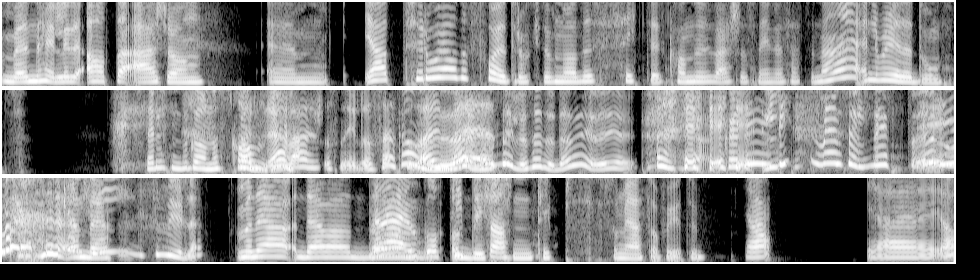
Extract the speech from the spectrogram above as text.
Men heller at det er sånn um, Jeg tror jeg hadde foretrukket om du hadde sittet. Kan du være så snill å sette deg? Eller blir det dumt? Det er liksom du kan Kan du være så snill å sette Kan deg du være så ned? snill å sette deg ned? Ja, kanskje litt mer selvtillit enn Kanskje en smule. Men det, er- det var, det det var jo godt tips, audition-tips som jeg så på YouTube. Jeg, ja,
